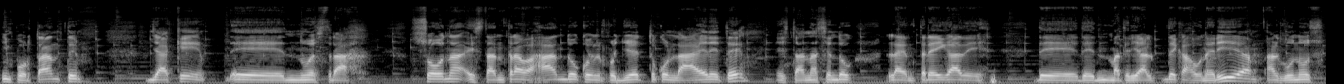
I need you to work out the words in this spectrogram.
importante, ya que eh, nuestra zona están trabajando con el proyecto, con la ART, están haciendo la entrega de, de, material de cajonería, algunos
